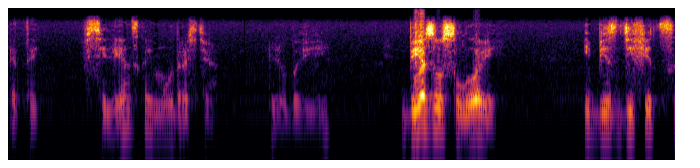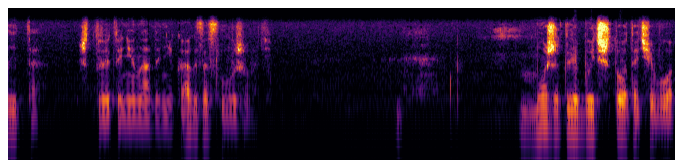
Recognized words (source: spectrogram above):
этой вселенской мудростью любви, без условий и без дефицита, что это не надо никак заслуживать. Может ли быть что-то, чего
